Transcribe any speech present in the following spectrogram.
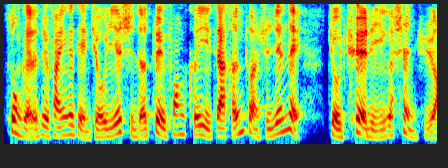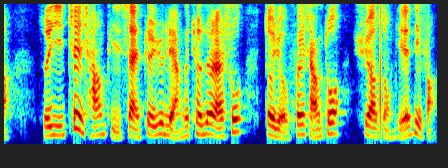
送给了对方一个点球，也使得对方可以在很短时间内就确立一个胜局啊！所以这场比赛对于两个球队来说都有非常多需要总结的地方。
